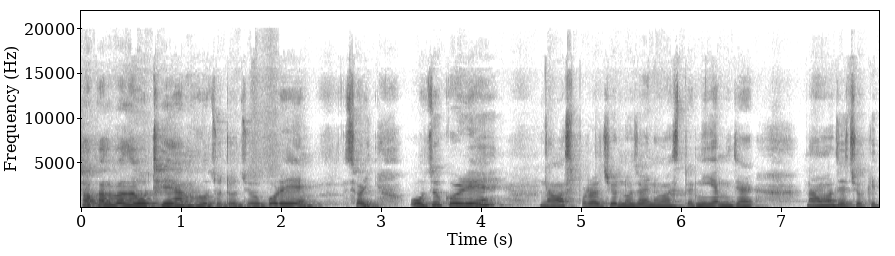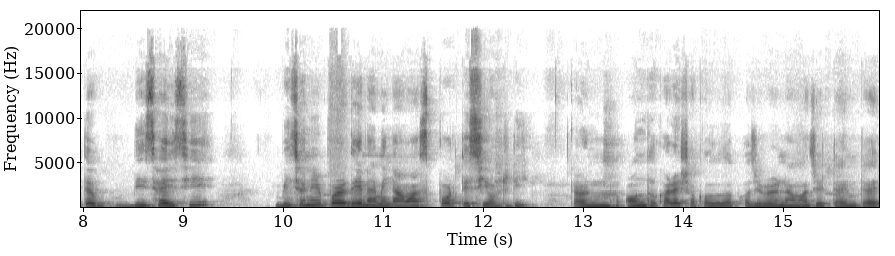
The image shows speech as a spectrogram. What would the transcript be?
সকালবেলা উঠে আমি উজু টুজু করে সরি উজু করে নামাজ পড়ার জন্য যাই নামাজটা নিয়ে আমি যাই নামাজের চকিতে বিছাইছি। বিছানোর পরে দিন আমি নামাজ পড়তেছি অলরেডি কারণ অন্ধকারে সকালবেলা ফজরের নামাজের টাইমটায়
